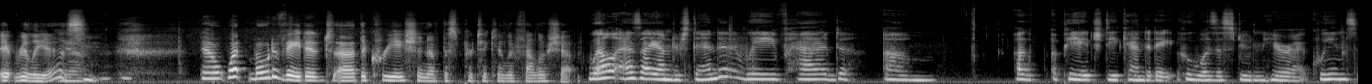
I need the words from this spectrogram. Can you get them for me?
It really is. Yeah. Now, what motivated uh, the creation of this particular fellowship? Well, as I understand it, we've had um, a, a PhD candidate who was a student here at Queen's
